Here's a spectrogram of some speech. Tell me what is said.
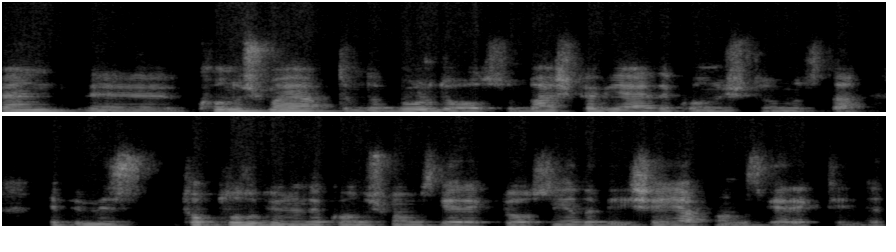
ben e, konuşma yaptığımda burada olsun, başka bir yerde konuştuğumuzda hepimiz topluluk önünde konuşmamız gerekli olsun ya da bir şey yapmamız gerektiğinde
